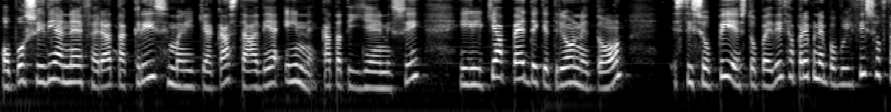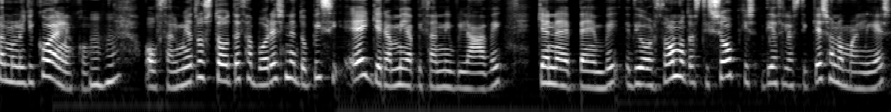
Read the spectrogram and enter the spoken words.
Όπως ήδη ανέφερα, τα κρίσιμα ηλικιακά στάδια είναι κατά τη γέννηση, η ηλικία 5 και 3 ετών στις οποίες το παιδί θα πρέπει να υποβληθεί σε οφθαλμολογικό Ο οφθαλμίατρος τότε θα μπορέσει να εντοπίσει έγκαιρα μία πιθανή βλάβη και να επέμβει, διορθώνοντας τις όποιες διαθυλαστικέ ανομαλίες,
